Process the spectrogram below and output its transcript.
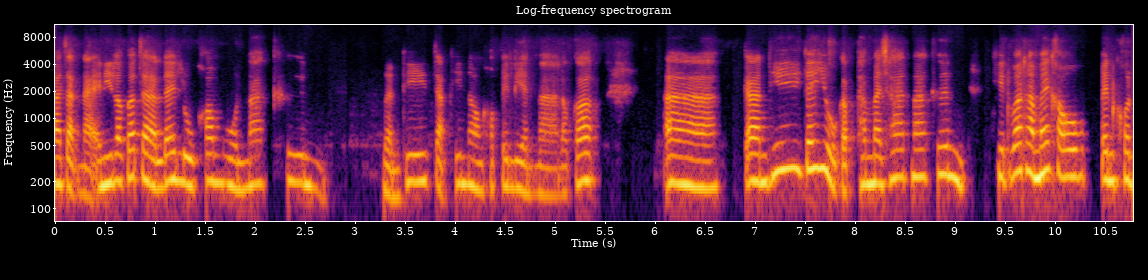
มาจากไหน อันนี้เราก็จะได้รู้ข้อมูลมากขึ้น เหมือนที่จากที่น้องเขาไปเรียนมา แล้วก็การที่ได้อยู่กับธรรมชาติมากขึ้น คิดว่าทำให้เขาเป็นคน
